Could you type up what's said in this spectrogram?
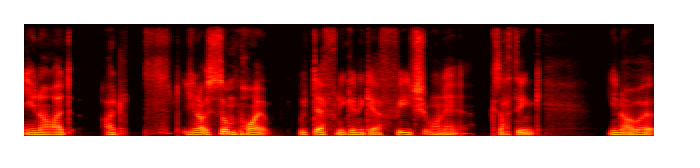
You know, I'd, I'd, you know, at some point we're definitely going to get a feature on it because I think, you know, uh,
